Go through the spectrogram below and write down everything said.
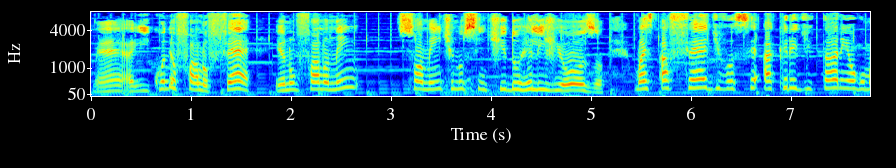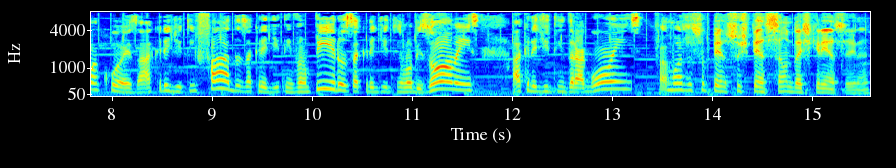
né? E quando eu falo fé, eu não falo nem somente no sentido religioso, mas a fé de você acreditar em alguma coisa. Acredita em fadas, acredita em vampiros, acredita em lobisomens, acredita em dragões. A famosa suspensão das crenças, né?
